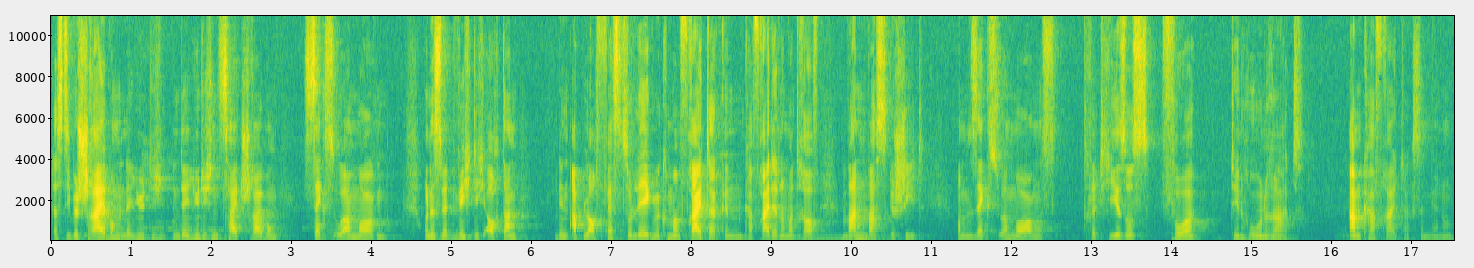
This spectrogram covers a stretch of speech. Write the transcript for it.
Das ist die Beschreibung in der, jüdischen, in der jüdischen Zeitschreibung 6 Uhr am Morgen. Und es wird wichtig, auch dann den Ablauf festzulegen. Wir kommen am Freitag, in Karfreitag nochmal drauf, wann was geschieht. Um 6 Uhr morgens tritt Jesus vor den Hohen Rat. Am Karfreitag sind wir nun.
